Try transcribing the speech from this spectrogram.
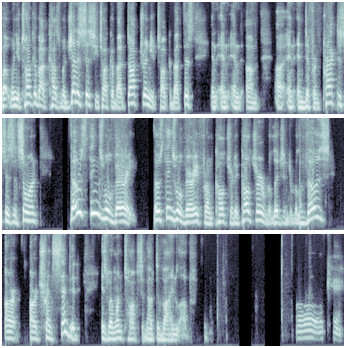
but when you talk about cosmogenesis you talk about doctrine you talk about this and and and um uh, and, and different practices and so on those things will vary those things will vary from culture to culture religion to religion those are are transcended is when one talks about divine love oh okay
